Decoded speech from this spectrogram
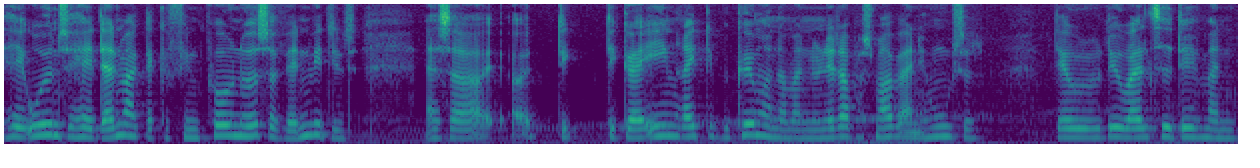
her i Odense, her i Danmark, der kan finde på noget så vanvittigt. Altså, og det, det gør en rigtig bekymret, når man jo netop har småbørn i huset. Det er, jo, det er jo altid det, man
